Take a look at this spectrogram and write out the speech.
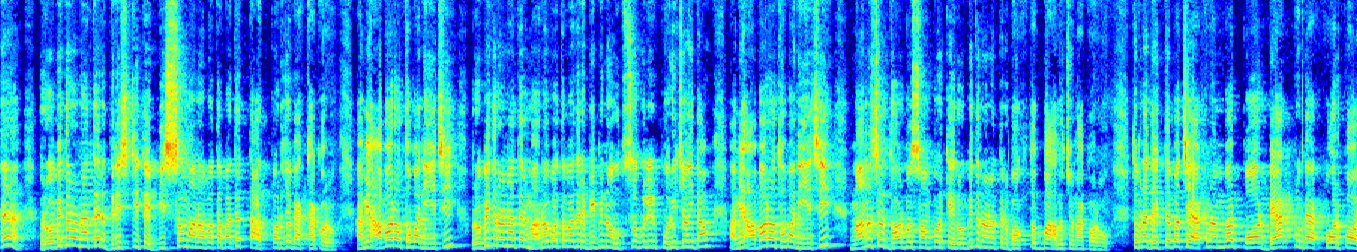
হ্যাঁ রবীন্দ্রনাথের দৃষ্টিতে বিশ্ব মানবতাবাদের তাৎপর্য ব্যাখ্যা করো। আমি আবার অথবা নিয়েছি, রবীন্দ্রনাথের মানবতাবাদের বিভিন্ন উৎসগুলির পরিচয় দাও। আমি আবার অথবা নিয়েছি মানুষের ধর্ম সম্পর্কে রবীন্দ্রনাথের বক্তব্য আলোচনা করো। তোমরা দেখতে পাচ্ছ এক নম্বর, পর ব্যাক টু ব্যাক পর পর।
